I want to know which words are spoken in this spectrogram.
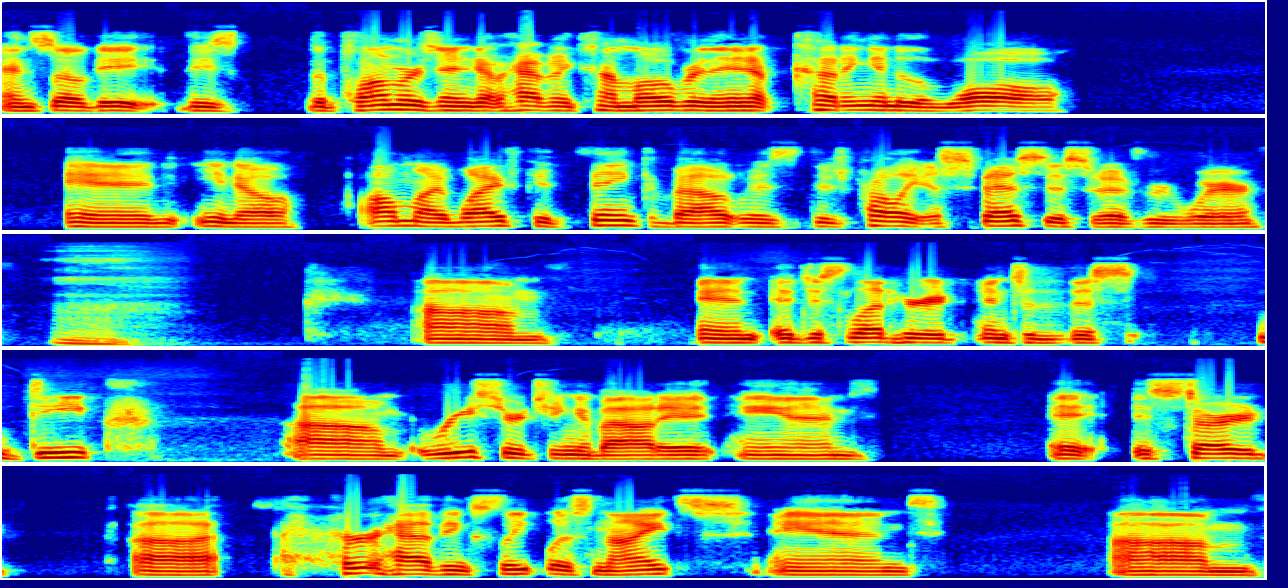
and so the these the plumbers ended up having to come over. They ended up cutting into the wall, and you know all my wife could think about was there's probably asbestos everywhere. Mm. Um, and it just led her into this deep um, researching about it, and it, it started uh, her having sleepless nights, and um,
